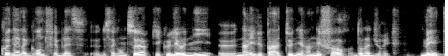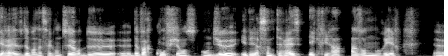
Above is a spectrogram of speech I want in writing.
connaît la grande faiblesse de sa grande sœur, qui est que Léonie n'arrivait pas à tenir un effort dans la durée. Mais Thérèse demande à sa grande sœur de d'avoir confiance en Dieu, et d'ailleurs Sainte Thérèse écrira avant de mourir euh,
